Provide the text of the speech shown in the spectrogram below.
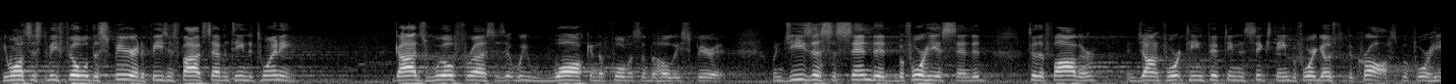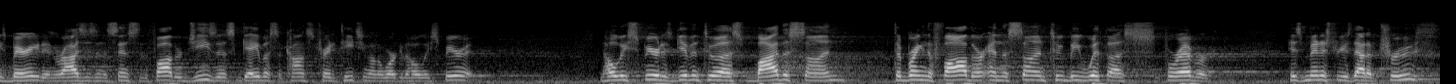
He wants us to be filled with the Spirit. Ephesians 5 17 to 20. God's will for us is that we walk in the fullness of the Holy Spirit. When Jesus ascended, before he ascended to the Father, in John 14, 15, and 16, before he goes to the cross, before he's buried and rises and ascends to the Father, Jesus gave us a concentrated teaching on the work of the Holy Spirit. The Holy Spirit is given to us by the Son to bring the Father and the Son to be with us forever. His ministry is that of truth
